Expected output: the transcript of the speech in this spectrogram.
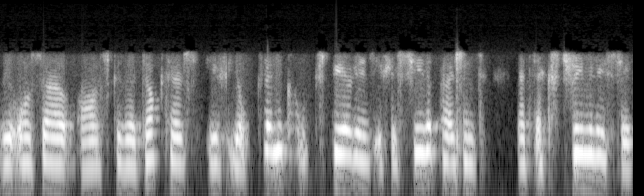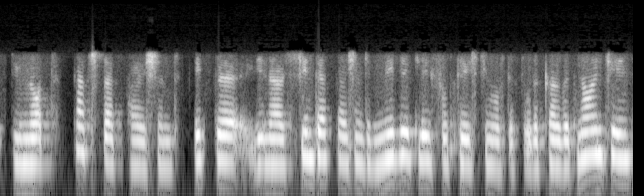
we also ask the doctors if your clinical experience, if you see the patient that's extremely sick, do not touch that patient. If the, you know, send that patient immediately for testing of the, for the COVID-19,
